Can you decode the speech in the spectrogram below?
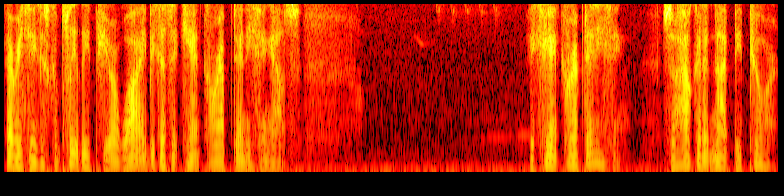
Everything is completely pure. Why? Because it can't corrupt anything else. It can't corrupt anything. So how could it not be pure?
